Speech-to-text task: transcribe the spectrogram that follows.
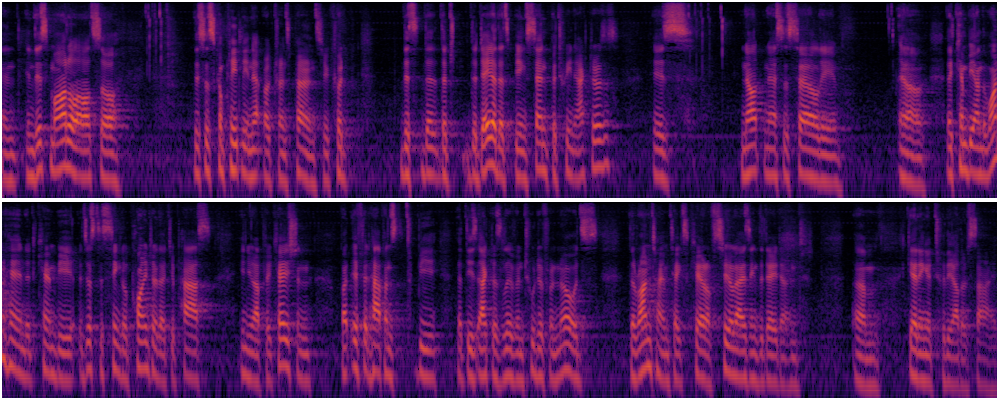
And in this model also, this is completely network transparent. You could, this, the, the, the data that's being sent between actors is not necessarily, uh, it can be on the one hand, it can be just a single pointer that you pass in your application, But if it happens to be that these actors live in two different nodes, the runtime takes care of serializing the data and um, getting it to the other side.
